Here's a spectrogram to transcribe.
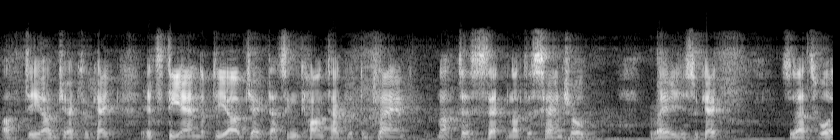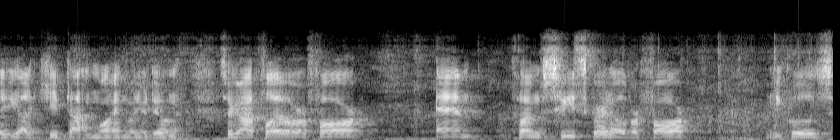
of the object. Okay, it's the end of the object that's in contact with the plane, not the set, not the central radius. Okay, so that's why you got to keep that in mind when you're doing it. So you're going to 5 over 4 m times c squared over 4 equals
